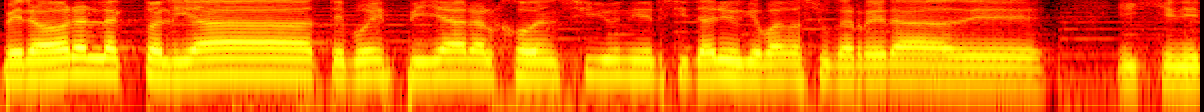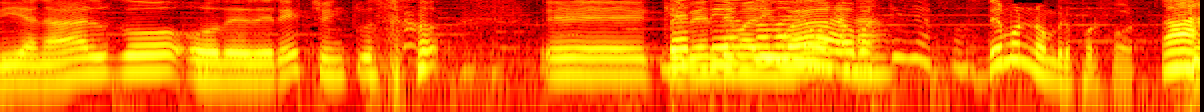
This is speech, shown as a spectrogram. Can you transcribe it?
Pero ahora en la actualidad te puedes pillar al jovencillo universitario que paga su carrera de ingeniería en algo o de derecho incluso, eh, que vende marihuana, pastillas. po. Demos nombres, por favor. Ah.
